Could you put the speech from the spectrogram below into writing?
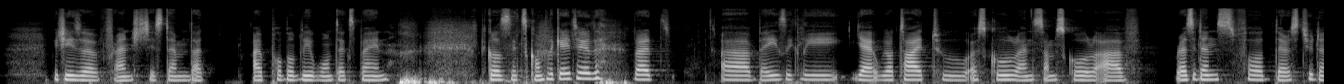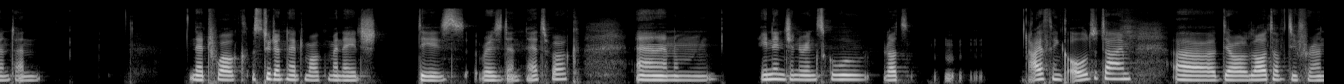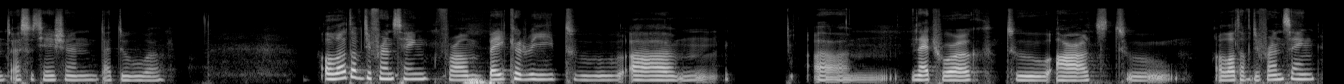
which is a French system that I probably won't explain because it's complicated. But uh, basically, yeah, we are tied to a school, and some school have residents for their student and network student network manage this resident network and um, in engineering school lots i think all the time. Uh, there are a lot of different associations that do uh, a lot of different things from bakery to um, um, network to art to a lot of different things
